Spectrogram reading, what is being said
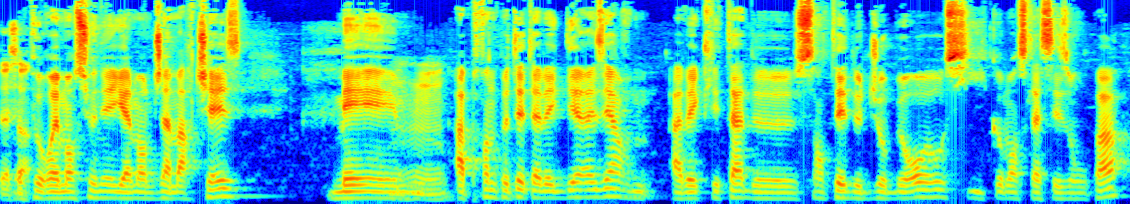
on pourrait mentionner également Jamar Chase, mais mm-hmm. à prendre peut-être avec des réserves, avec l'état de santé de Joe Burrow, s'il commence la saison ou pas.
